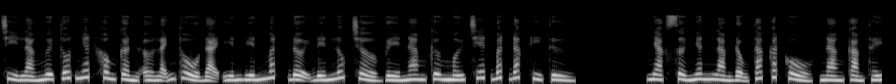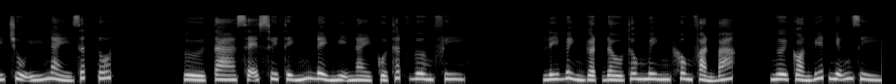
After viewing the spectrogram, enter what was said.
Chỉ là ngươi tốt nhất không cần ở lãnh thổ đại yến biến mất đợi đến lúc trở về Nam Cương mới chết bất đắc kỳ tử. Nhạc sở nhân làm động tác cắt cổ, nàng cảm thấy chủ ý này rất tốt. Ừ ta sẽ suy tính đề nghị này của thất vương phi. Lý Bình gật đầu thông minh không phản bác, ngươi còn biết những gì,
